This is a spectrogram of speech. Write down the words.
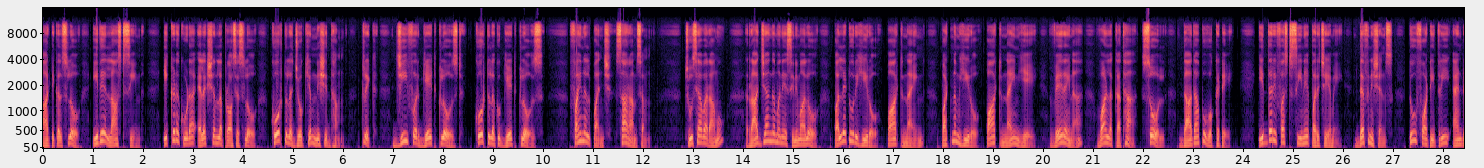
ఆర్టికల్స్లో ఇదే లాస్ట్ సీన్. ఇక్కడ కూడా ఎలక్షన్ల ప్రాసెస్లో కోర్టుల జోక్యం నిషిద్ధం. Trick. G for gate closed. కోర్టులకు గేట్ క్లోజ్. ఫైనల్ పంచ్ సారాంశం. చూశావా రాము? రాజ్యాంగమనే సినిమాలో పల్లెటూరి హీరో పార్ట్ నైన్ పట్నం హీరో పార్ట్ నైన్ ఏ వేరైనా వాళ్ళ కథ సోల్ దాదాపు ఒక్కటే. ఇద్దరి ఫస్ట్ సీనే పరిచయమే. Definitions two forty three and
